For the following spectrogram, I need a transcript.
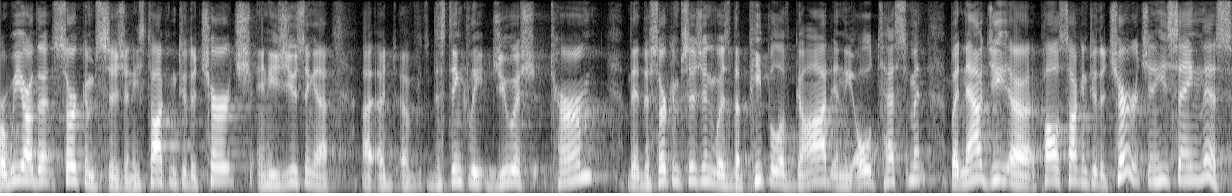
for we are the circumcision. He's talking to the church, and he's using a, a, a distinctly Jewish term. The, the, circumcision was the people of God in the Old Testament. But now G, uh, Paul's talking to the church, and he's saying this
